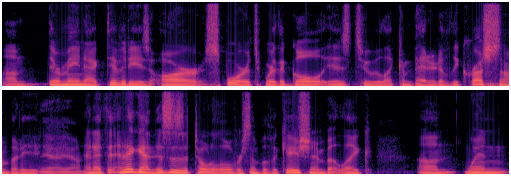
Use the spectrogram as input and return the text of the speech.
um, their main activities are sports where the goal is to like competitively crush somebody. Yeah, yeah. And I th- and again, this is a total oversimplification, but like um, when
